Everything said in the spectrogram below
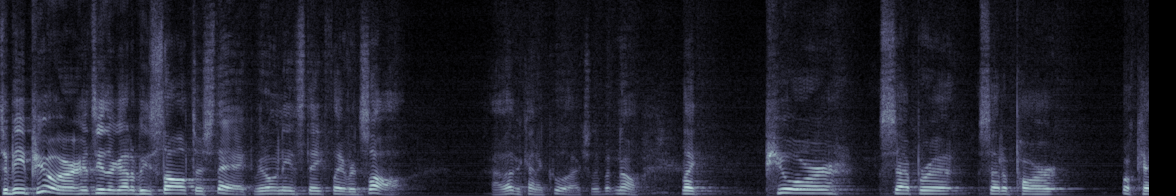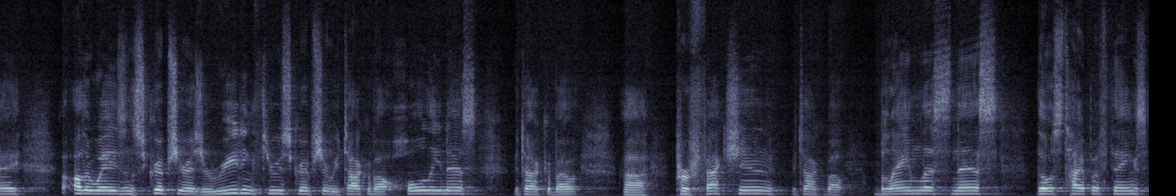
to be pure, it's either got to be salt or steak. We don't need steak flavored salt. Uh, that'd be kind of cool, actually, but no. Like pure, separate, set apart, Okay. Other ways in Scripture, as you're reading through Scripture, we talk about holiness, we talk about uh, perfection, we talk about blamelessness, those type of things.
